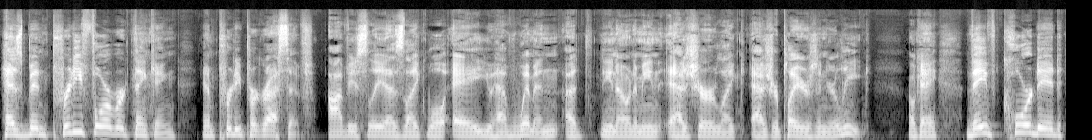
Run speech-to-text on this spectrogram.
has been pretty forward thinking and pretty progressive. Obviously, as like, well, a you have women, uh, you know what I mean, as your like as your players in your league. Okay, they've courted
